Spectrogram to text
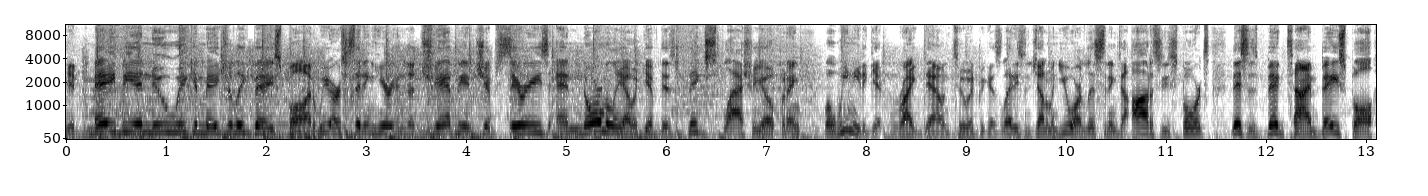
It may be a new week in Major League Baseball, and we are sitting here in the Championship Series. And normally I would give this big splashy opening, but we need to get right down to it because, ladies and gentlemen, you are listening to Audacy Sports. This is Big Time Baseball,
